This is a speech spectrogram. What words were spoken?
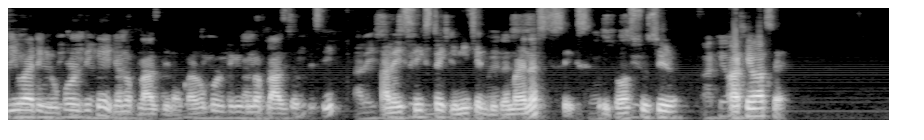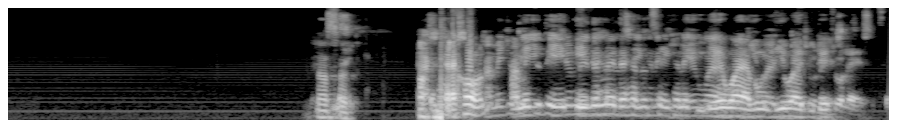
ডিওয়াই টা কি উপরের দিকে এই জন্য প্লাস দিলাম কারণ উপরের দিকে জন্য প্লাস ধরতেছি। আর এই সিক্সটা কি? নিচের দিকে minus six equals to zero আর কেউ আছে? না স্যার এখন আমি যদি এই জন্যই দেখা যাচ্ছে এখানে কি এ ওয়াই এবং ডি ওয়াই দুটোই চলে এসেছে।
